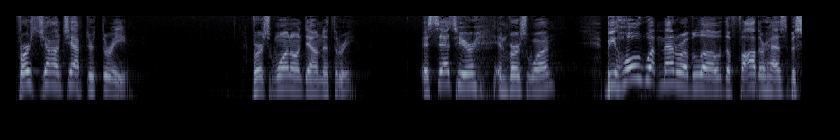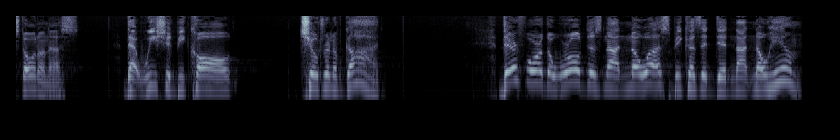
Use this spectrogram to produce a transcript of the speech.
First John chapter 3 verse 1 on down to 3. It says here in verse 1 Behold, what manner of love the Father has bestowed on us, that we should be called children of God. Therefore, the world does not know us because it did not know him.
